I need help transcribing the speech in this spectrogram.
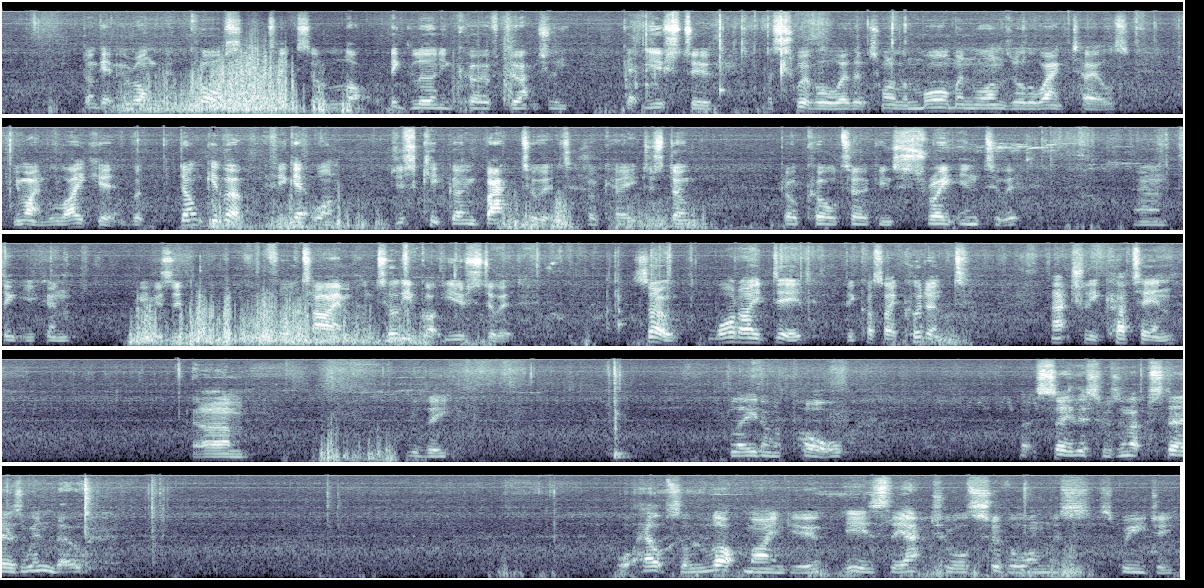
don't get me wrong, of course it takes a lot, a big learning curve to actually get used to a swivel, whether it's one of the Moerman ones or the wagtails. You might like it, but don't give up if you get one. Just keep going back to it, okay? Just don't go cold turkey straight into it and think you can use it full time until you've got used to it. So, what I did, because I couldn't actually cut in um, with the blade on a pole. Let's say this was an upstairs window. What helps a lot, mind you, is the actual swivel on this squeegee.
